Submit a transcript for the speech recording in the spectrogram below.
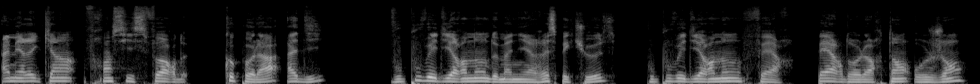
américain Francis Ford Coppola a dit Vous pouvez dire non de manière respectueuse, vous pouvez dire non faire perdre leur temps aux gens,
